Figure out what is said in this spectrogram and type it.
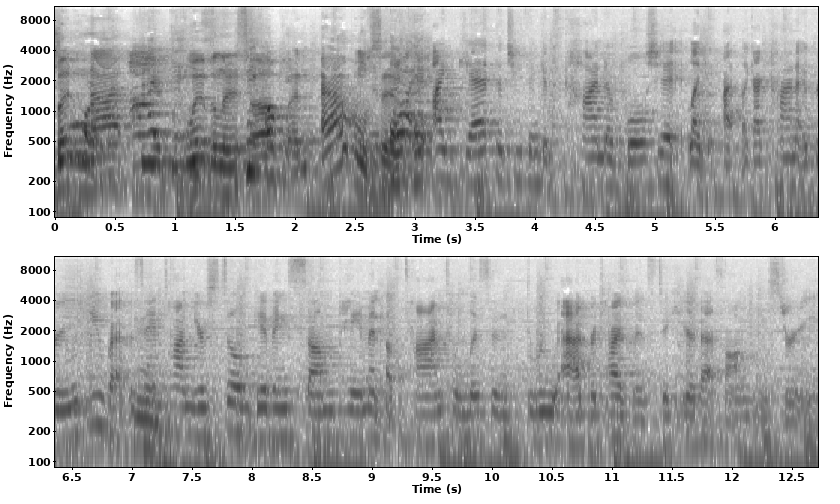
But Sure, not but I the didn't- equivalent See, of okay. an album sale. I, I get that you think it's kind of bullshit. Like, I, like I kind of agree with you, but at the Mm. same time, you're still giving some payment of time to listen through advertisements to hear that song be streamed.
